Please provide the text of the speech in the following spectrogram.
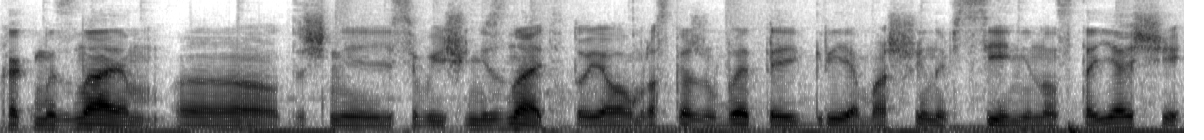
как мы знаем, э, точнее, если вы еще не знаете, то я вам расскажу, в этой игре машины все не настоящие.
